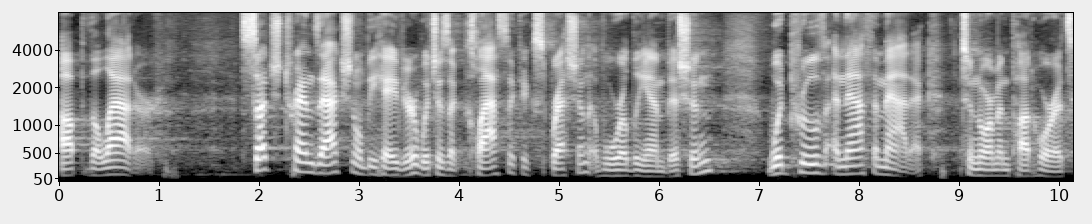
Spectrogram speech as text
up the ladder. Such transactional behavior, which is a classic expression of worldly ambition, would prove anathematic to Norman Podhoretz.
